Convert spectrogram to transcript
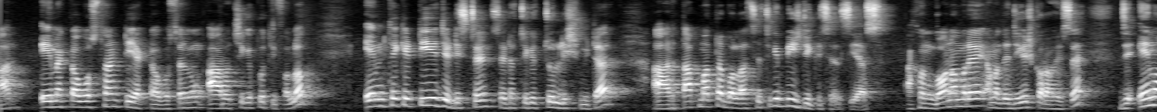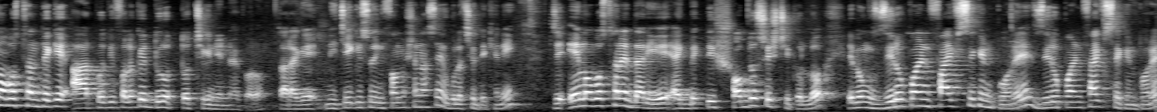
আর এম একটা অবস্থান টি একটা অবস্থান এবং আর হচ্ছে গিয়ে প্রতিফলক। এম থেকে টি এর যে ডিস্টেন্স সেটা হচ্ছে গিয়ে চল্লিশ মিটার, আর তাপমাত্রা বলা আছে হচ্ছে গিয়ে বিশ ডিগ্রি সেলসিয়াস। এখন গ নম্বরে আমাদের জিজ্ঞেস করা হয়েছে যে এম অবস্থান থেকে আর প্রতিফলকের দূরত্ব হচ্ছে গিয়ে নির্ণয় করো। তার আগে নিচে কিছু ইনফরমেশন আছে, ওগুলো হচ্ছে দেখে নিই। যে এম অবস্থানে দাঁড়িয়ে এক ব্যক্তি শব্দ সৃষ্টি করল এবং জিরো পয়েন্ট ফাইভ সেকেন্ড পরে জিরো পয়েন্ট ফাইভ সেকেন্ড পরে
